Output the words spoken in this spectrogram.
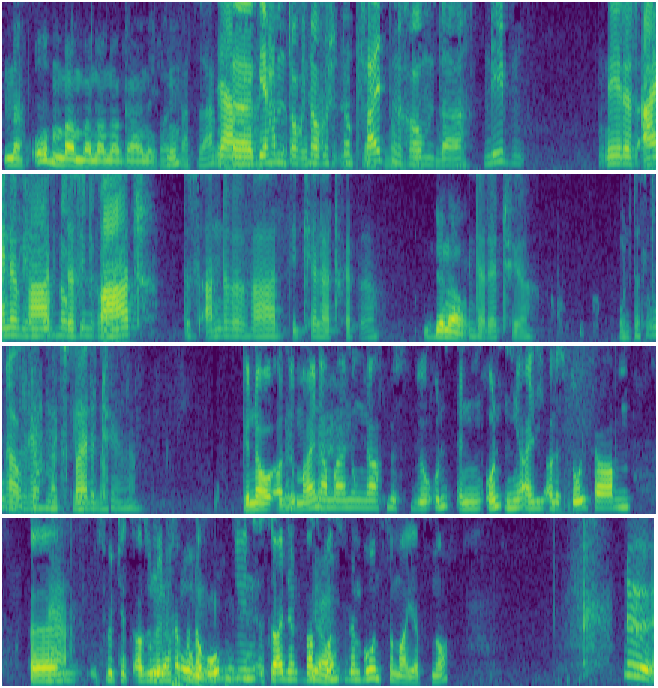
Nach oben waren wir noch, noch gar nicht, ne? sagen, Ja. Äh, wir haben doch noch einen zweiten Raum da. Neben. Nee, das eine Wir war das. Bad, das andere war die Kellertreppe Genau. hinter der Tür. Und das Ah, obere okay. Wir haben Stockwerk beide noch. Türen. Genau, also meiner Meinung nach müssten wir unten, unten hier eigentlich alles durchhaben. Ähm, Ja. Es wird jetzt also eine Nach Treppe oben. nach oben gehen. Es sei denn, was Ja. wolltest du denn im Wohnzimmer jetzt noch? Nö,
